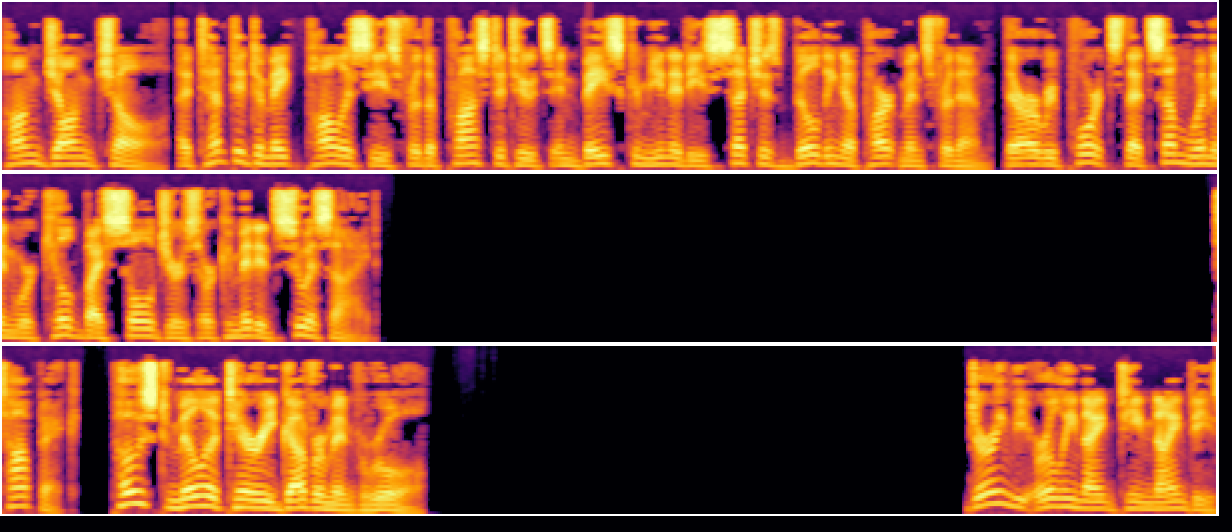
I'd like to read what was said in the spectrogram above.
Hong Jong-chul, attempted to make policies for the prostitutes in base communities such as building apartments for them. There are reports that some women were killed by soldiers or committed suicide. Topic: Post-military government rule. During the early 1990s,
